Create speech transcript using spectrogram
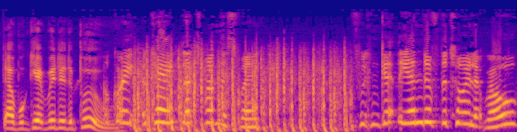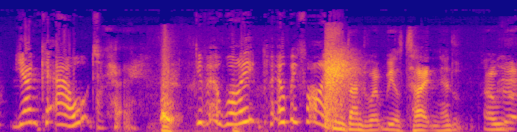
that will get rid of the poo. Oh, great. Okay, let's run this way. If we can get the end of the toilet roll, yank it out, Okay. give it a wipe, it'll be fine. Hold on to it real tight and it'll. Oh, Yeah,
